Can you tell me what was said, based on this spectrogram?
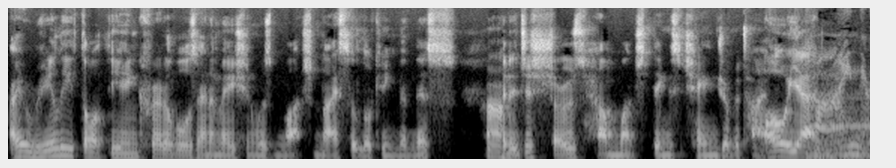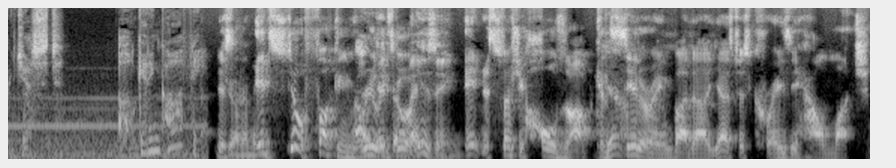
I really thought The Incredibles animation was much nicer looking than this. Huh. But it just shows how much things change over time. Oh yeah, Fine, they're just all getting coffee. It's, you know what I mean? it's still fucking Oh, really it's good. amazing. It especially holds up considering, but uh, yeah, it's just crazy how much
